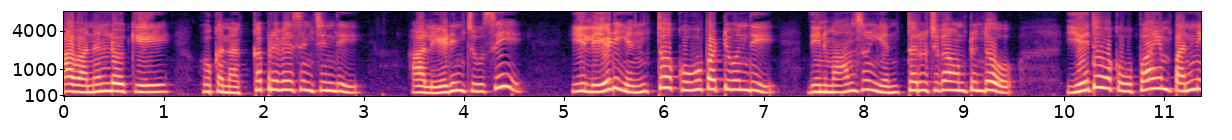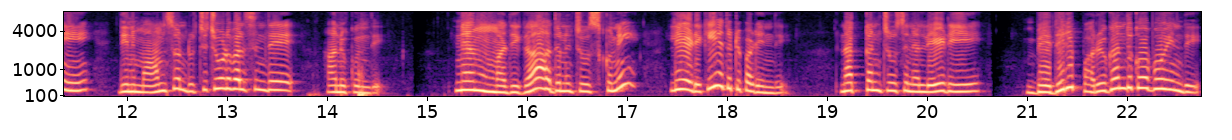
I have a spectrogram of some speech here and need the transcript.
ఆ వనంలోకి ఒక నక్క ప్రవేశించింది. ఆ లేడీని చూసి ఈ లేడీ ఎంతో కొవ్వు పట్టి ఉంది. దీని మాంసం ఎంత రుచిగా ఉంటుందో. ఏదో ఒక ఉపాయం పన్ని దీని మాంసం రుచి చూడవలసిందే అనుకుంది. నెమ్మదిగా అదును చూసుకుని లేడీకి ఎదుటిపడింది. నక్కను చూసిన లేడీ బెదిరి పరుగందుకోబోయింది.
